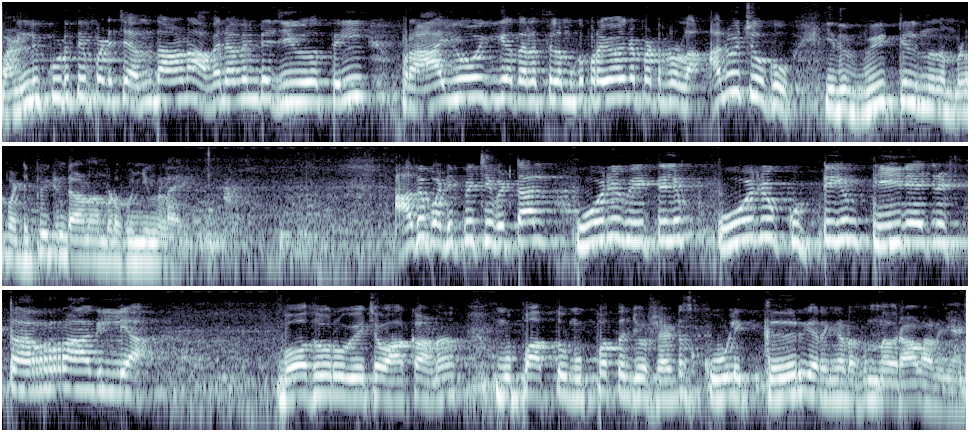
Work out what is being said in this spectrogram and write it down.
പള്ളിക്കൂടത്തിൽ പഠിച്ച എന്താണ് അവനവന്റെ ജീവിതത്തിൽ പ്രായോഗിക തലത്തിൽ നമുക്ക് പ്രയോജനപ്പെട്ടിട്ടുള്ള? ആലോചിച്ച് നോക്കൂ. ഇത് വീട്ടിൽ നിന്ന് നമ്മൾ പഠിപ്പിക്കേണ്ടതാണ് നമ്മുടെ കുഞ്ഞുങ്ങളെ. അത് പഠിപ്പിച്ച് വിട്ടാൽ ഒരു വീട്ടിലും ഒരു കുട്ടിയും ടീനേജിൽ ടെററാകില്ല ബോധപൂർവം ഉപയോഗിച്ച വാക്കാണ് മുപ്പത്ത് മുപ്പത്തഞ്ച് വർഷമായിട്ട് സ്കൂളിൽ കയറി ഇറങ്ങി നടക്കുന്ന ഒരാളാണ് ഞാൻ.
